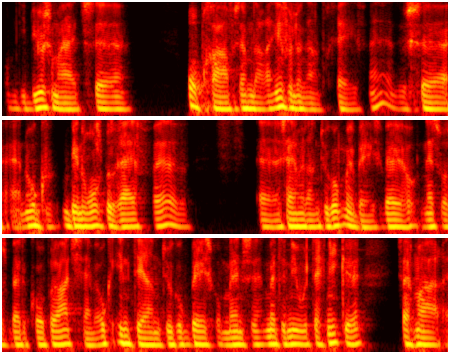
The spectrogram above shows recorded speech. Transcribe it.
om die duurzaamheidsopgaves en daar invulling aan te geven. Hè. Dus, en ook binnen ons bedrijf zijn we daar natuurlijk ook mee bezig. Wij, net zoals bij de coöperatie zijn we ook intern natuurlijk ook bezig om mensen met de nieuwe technieken, zeg maar,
